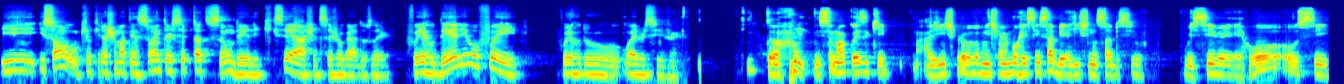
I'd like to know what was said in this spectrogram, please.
E, e só o que eu queria chamar a atenção é a interceptação dele. O que, que você acha dessa jogada, Slayer? Foi erro dele ou foi, foi erro do wide receiver? Então, isso é uma coisa que a gente provavelmente vai morrer sem saber. A gente não sabe se o receiver errou ou se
